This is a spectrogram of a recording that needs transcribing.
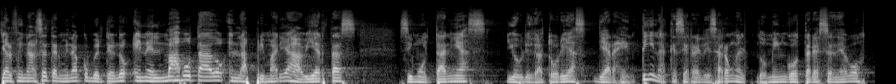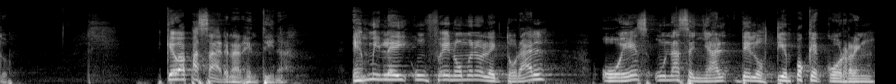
y al final se termina convirtiendo en el más votado en las primarias abiertas, simultáneas y obligatorias de Argentina, que se realizaron el domingo 13 de agosto. ¿Qué va a pasar en Argentina? ¿Es mi ley un fenómeno electoral o es una señal de los tiempos que corren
